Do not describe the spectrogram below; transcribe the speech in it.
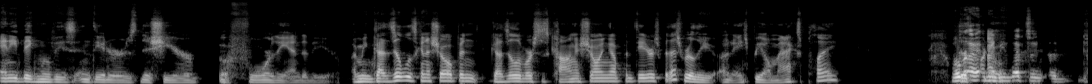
any big movies in theaters this year before the end of the year. I mean, Godzilla is going to show up in Godzilla versus Kong is showing up in theaters, but that's really an HBO Max play. Well, I, I, mean, that's a, a,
